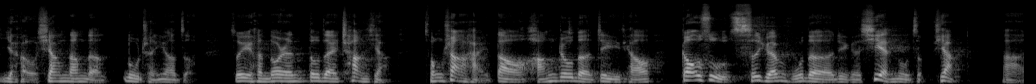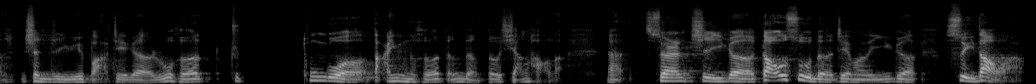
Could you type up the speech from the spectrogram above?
要相当的路程要走。所以很多人都在畅想，从上海到杭州的这一条高速磁悬浮的这个线路走向。啊，甚至于把这个如何通过大运河等等都想好了。啊，虽然是一个高速的这么一个隧道啊，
